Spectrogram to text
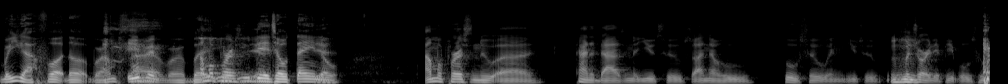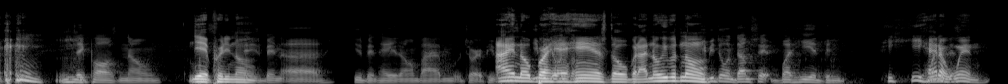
Bro, you got fucked up, bro. I'm sorry, Even- bro. But I'm a person- you yeah, did your thing yeah. though. I'm a person who uh kind of dives into YouTube, so I know who who's who in YouTube. Mhm. Majority of people who's who. Jake Paul's known. Yeah, pretty and He's been uh he's been hated on by a majority of people. I ain't know He bro had some- hands though, but I know he was known. He known. be doing dumb shit, but he had been He he had a his- win.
